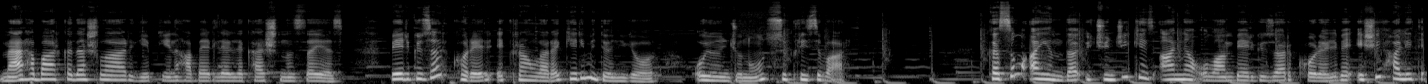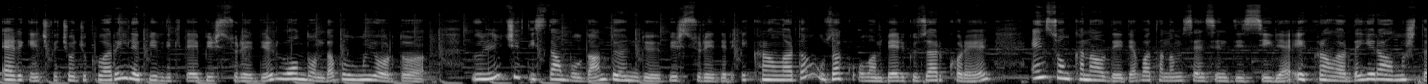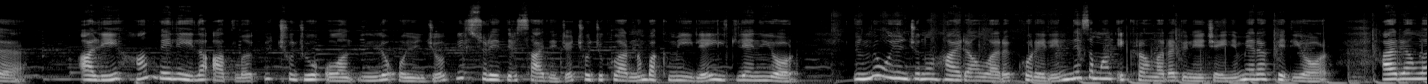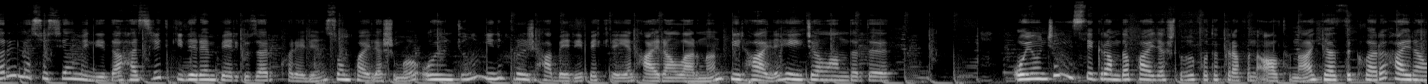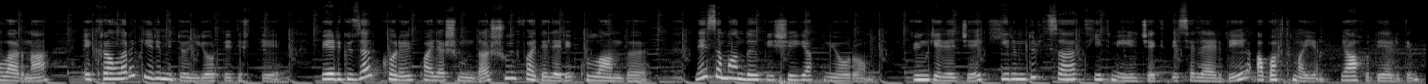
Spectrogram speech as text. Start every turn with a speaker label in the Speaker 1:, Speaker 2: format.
Speaker 1: Merhaba arkadaşlar, yepyeni haberlerle karşınızdayız. Bergüzar Korel ekranlara geri mi dönüyor? Oyuncunun sürprizi var. Kasım ayında üçüncü kez anne olan Bergüzar Korel ve eşi Halit Ergenç ve çocuklarıyla birlikte bir süredir London'da bulunuyordu. Ünlü çift İstanbul'dan döndü. Bir süredir ekranlardan uzak olan Bergüzar Korel en son Kanal D'de Vatanım Sensin dizisiyle ekranlarda yer almıştı. Ali Han Veli ile adlı 3 çocuğu olan ünlü oyuncu bir süredir sadece çocuklarının bakımı ile ilgileniyor. Ünlü oyuncunun hayranları Korel'in ne zaman ekranlara döneceğini merak ediyor. Hayranlarıyla sosyal medyada hasret gideren Bergüzar Korel'in son paylaşımı oyuncunun yeni proje haberi bekleyen hayranlarının bir hali heyecanlandırdı. Oyuncu Instagram'da paylaştığı fotoğrafın altına yazdıkları hayranlarına ekranlara geri mi dönüyor dedirtti. Bergüzar Korel paylaşımında şu ifadeleri kullandı. Ne zamandır bir şey yapmıyorum. Gün gelecek 24 saat yetmeyecek deselerdi abartmayın yahu derdim.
